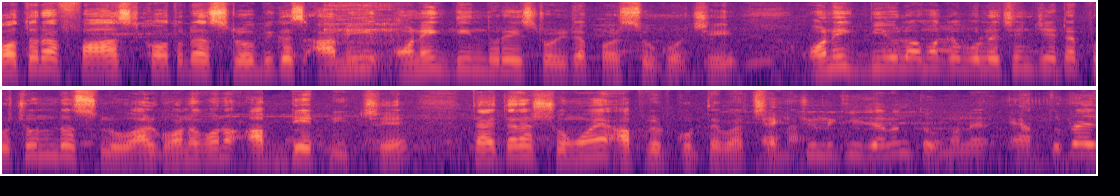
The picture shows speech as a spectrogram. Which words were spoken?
কতটা ফাস্ট কতটা স্লো বিকজ আমি অনেক দিন ধরে এই স্টোরিটা পারসু করছি। অনেক বিএলও আমাকে বলেছেন যে এটা প্রচণ্ড স্লো আর ঘন ঘন আপডেট নিচ্ছে তাই তারা সময় আপলোড করতে পারছে না। অ্যাকচুয়ালি কি জানেন তো? মানে এতটাই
